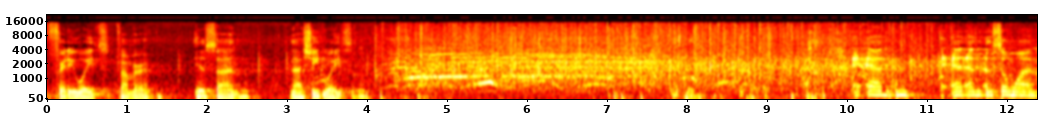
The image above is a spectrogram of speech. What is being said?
Freddie Waits, drummer, his son, Nasheet Waits. and, and, and, and someone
